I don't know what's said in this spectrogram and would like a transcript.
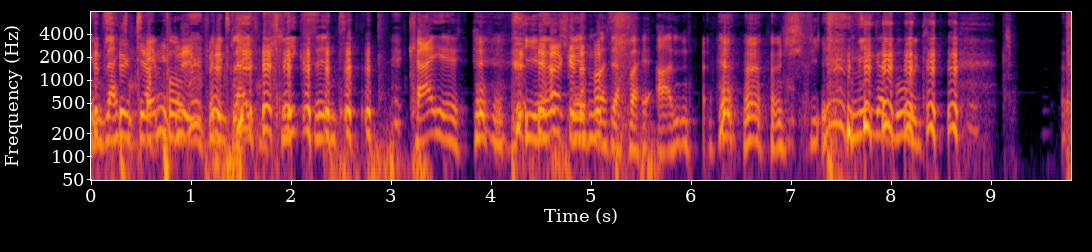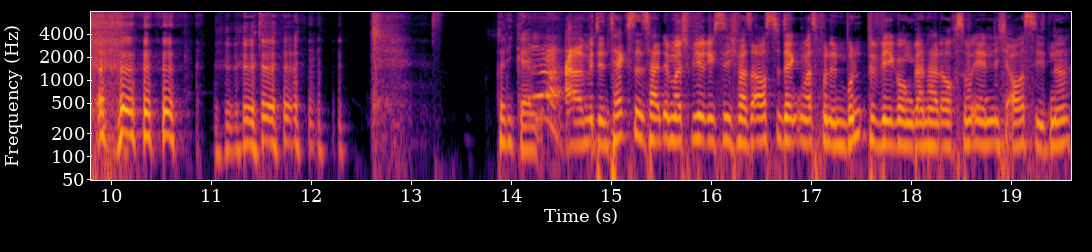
im gleichen Tempo, mit dem gleichen Klick sind. Geil. Die Ja, genau. immer dabei an. Mega gut. Geil. Aber mit den Texten ist halt immer schwierig, sich was auszudenken, was von den Mundbewegungen dann halt auch so ähnlich aussieht, ne?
